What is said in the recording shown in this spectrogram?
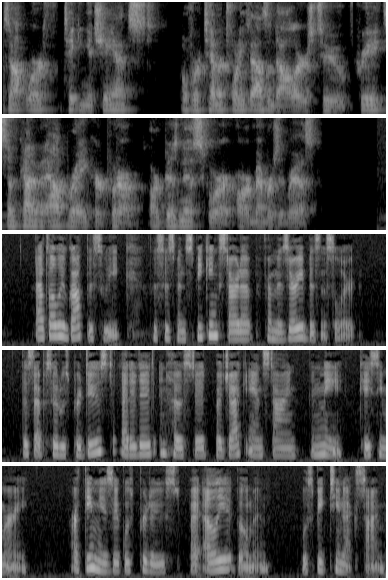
It's not worth taking a chance over ten or twenty thousand dollars to create some kind of an outbreak or put our, our business or our members at risk. That's all we've got this week. This has been Speaking Startup from Missouri Business Alert. This episode was produced, edited, and hosted by Jack Anstein and me, Casey Murray. Our theme music was produced by Elliot Bowman. We'll speak to you next time.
